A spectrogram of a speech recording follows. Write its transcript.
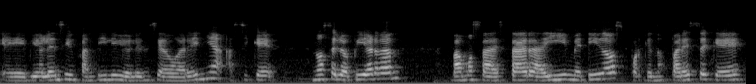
eh, violencia infantil y violencia hogareña, así que no se lo pierdan, vamos a estar ahí metidos porque nos parece que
